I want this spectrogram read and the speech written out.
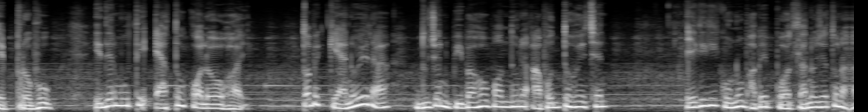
হে প্রভু, এদের মধ্যে এত কলহ হয়, তবে কেন এরা দুজন বিবাহ বন্ধনে আবদ্ধ হয়েছেন? একে কি কোনোভাবে বদলানো যেত না?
